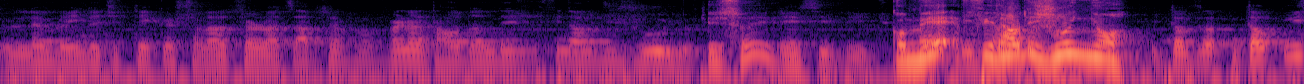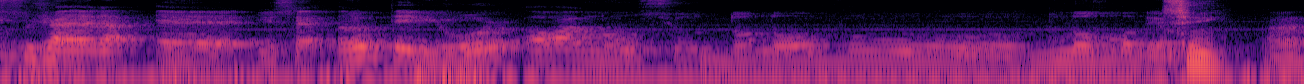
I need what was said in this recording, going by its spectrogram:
eu lembro ainda de ter questionado o senhor no WhatsApp, o senhor falou, Fernando, tá rodando desde o final de julho. Isso aí. Esse vídeo. Come... Então- Final de junho. Então, então isso já era, é, isso é anterior ao anúncio do novo, do novo modelo. Sim. Tá?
